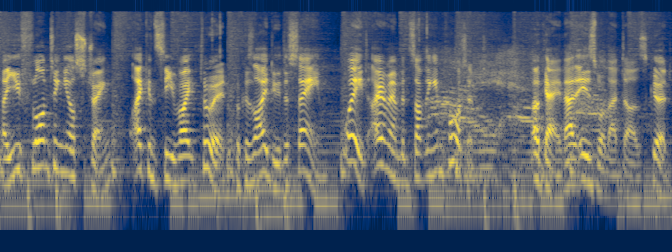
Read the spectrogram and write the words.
Are you flaunting your strength? I can see right through it, because I do the same. Wait, I remembered something important. Okay, that is what that does. Good.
